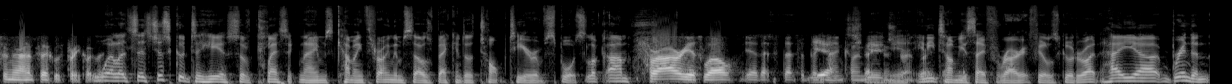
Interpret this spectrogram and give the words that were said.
swing around in circles pretty quickly. Well, it's it's just good to hear sort of classic names coming, throwing themselves back into the top tier of sports. Look, um, Ferrari as well. Yeah, that's that's a big Yeah, name coming back. huge. to yeah, anytime you say Ferrari, it feels good, right? Hey, uh, Brendan,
